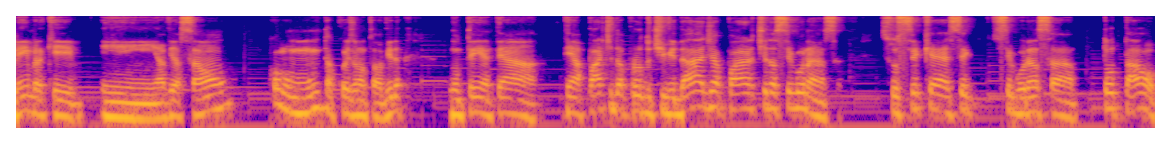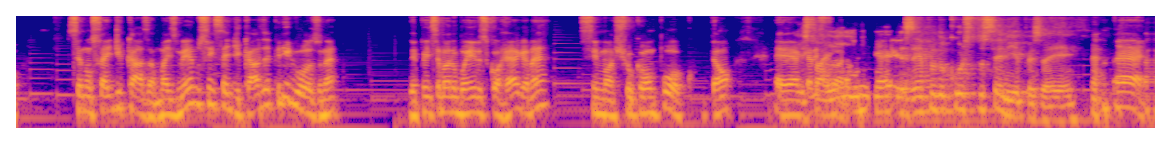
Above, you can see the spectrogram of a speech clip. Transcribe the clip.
lembra que em aviação, como muita coisa na tua vida, não tem até a tem a parte da produtividade, a parte da segurança. Se você quer ser segurança total, você não sai de casa, mas mesmo sem sair de casa é perigoso, né? De repente você vai no banheiro escorrega, né? Se machuca um pouco. Então, é isso aí é exemplo do curso do CENIPA, isso aí, hein? É,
